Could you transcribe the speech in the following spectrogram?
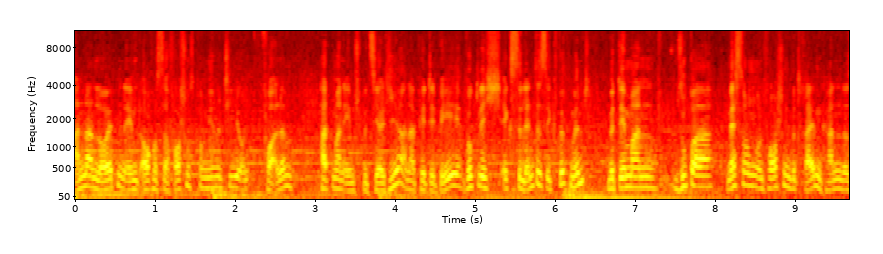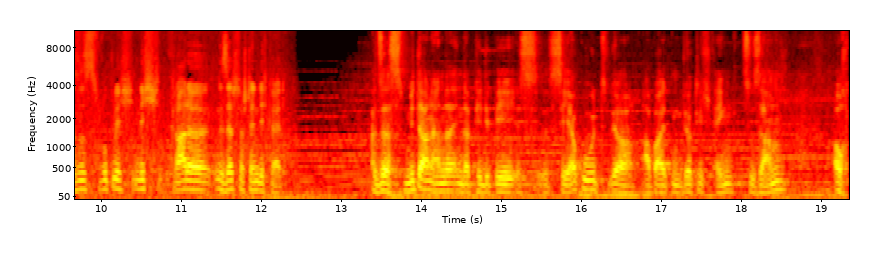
anderen Leuten, eben auch aus der Forschungscommunity und vor allem hat man eben speziell hier an der PTB wirklich exzellentes Equipment, mit dem man super Messungen und Forschung betreiben kann. Das ist wirklich nicht gerade eine Selbstverständlichkeit. Also das Miteinander in der PTB ist sehr gut. Wir arbeiten wirklich eng zusammen. Auch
